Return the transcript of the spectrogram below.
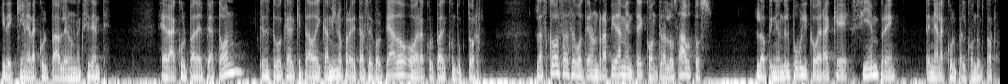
y de quién era culpable en un accidente. ¿Era culpa del peatón, que se tuvo que haber quitado del camino para evitar ser golpeado, o era culpa del conductor? Las cosas se voltearon rápidamente contra los autos. La opinión del público era que siempre tenía la culpa el conductor.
